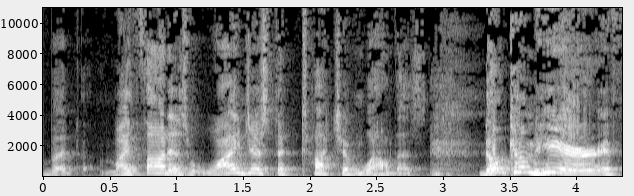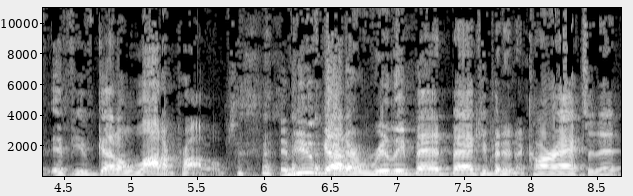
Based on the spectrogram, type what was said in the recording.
but my thought is, why just a touch of wellness? Don't come here if, if you've got a lot of problems. If you've got a really bad back, you've been in a car accident.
